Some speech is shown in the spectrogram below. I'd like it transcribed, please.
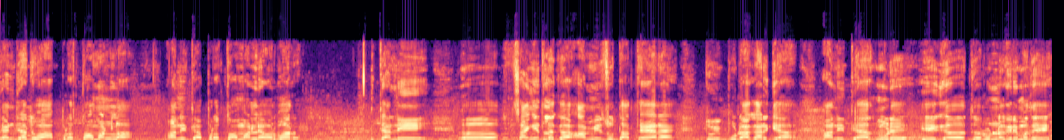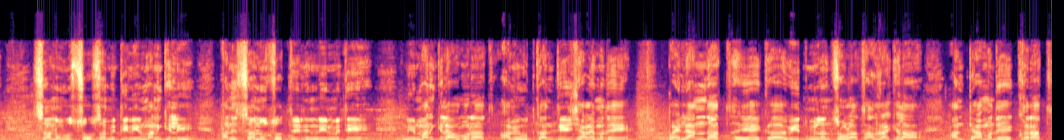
त्यांचा जो हा प्रस्ताव मांडला आणि त्या प्रस्ताव मांडल्याबरोबर त्यांनी सांगितलं का आम्ही सुद्धा तयार आहे तुम्ही पुढाकार घ्या. आणि त्याचमुळे एक जरूर नगरीमध्ये सण उत्सव समिती निर्माण केली. आणि सण उत्सव निर्मिती निर्माण केल्याबरोबरच आम्ही उत्क्रांती शाळेमध्ये पहिल्यांदाच एक अ, वीज मिलन सोहळा साजरा केला. आणि त्यामध्ये खरंच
